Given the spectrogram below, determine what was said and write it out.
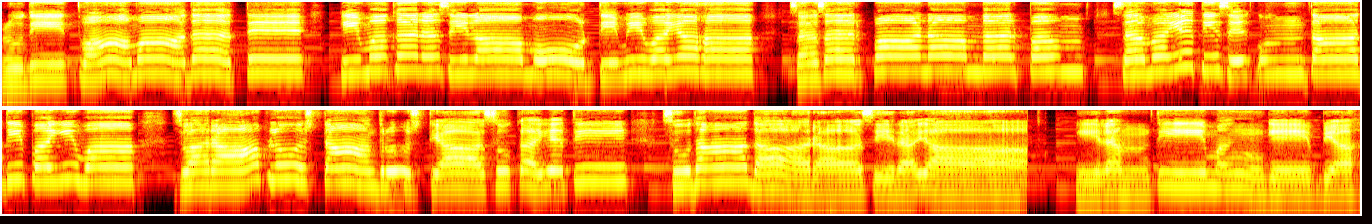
హృది త్వామాదత్తే हिमकरशिलामूर्तिमिव यः ससर्पाणां दर्पं समयति शकुन्ताधिप इव स्वराप्लुष्टाम् दृष्ट्या सुकयति सुधा हिरन्ति मङ्गेभ्यः।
